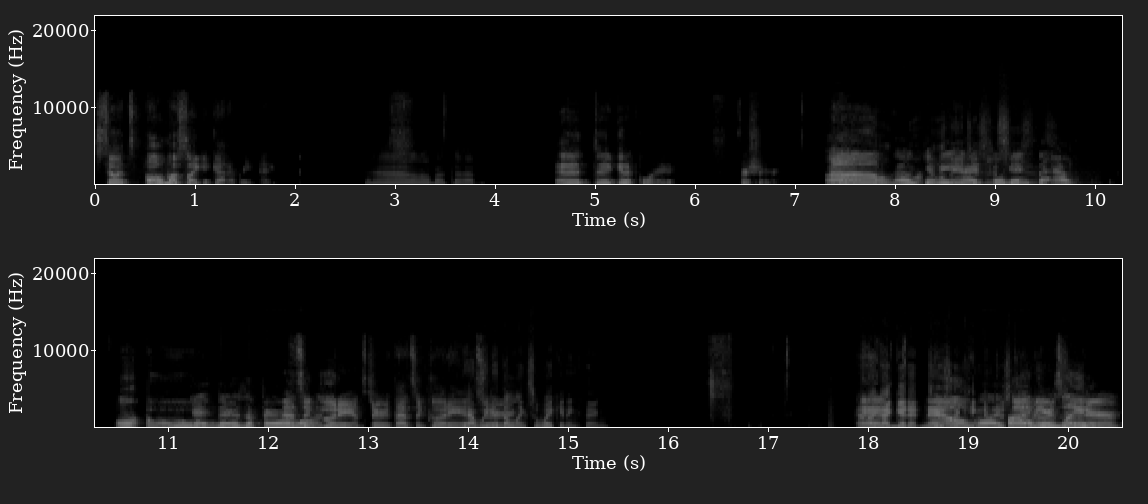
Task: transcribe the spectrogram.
so it's almost like it got a remake. Uh, I don't know about that. It did get a port, for sure. Uh, Um, oh, Uh, give me of Ages actual games that have. Or ooh, Okay, there's a fair that's one. a good answer. That's a good answer. Yeah, we did the Link's Awakening thing. And, like I get it, Tears now, of the Kingdom I just saw five came out, one years so- later.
